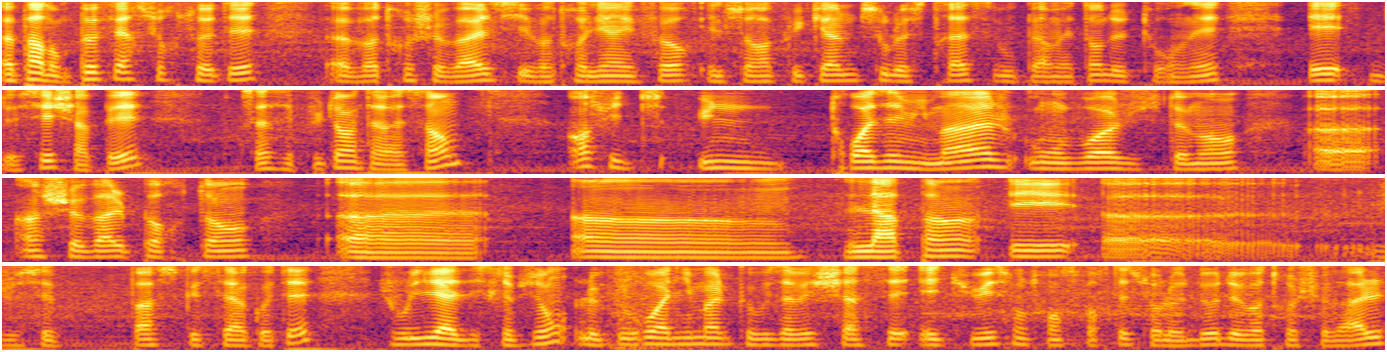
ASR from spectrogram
euh, pardon, peut faire sursauter euh, votre cheval. Si votre lien est fort, il sera plus calme sous le stress, vous permettant de tourner et de s'échapper. Donc ça, c'est plutôt intéressant. Ensuite, une troisième image où on voit justement euh, un cheval portant un lapin et je sais pas pas ce que c'est à côté. Je vous lis la description. Le plus gros animal que vous avez chassé et tué sont transportés sur le dos de votre cheval.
